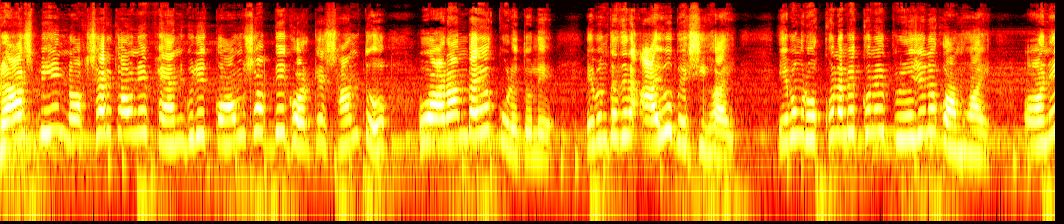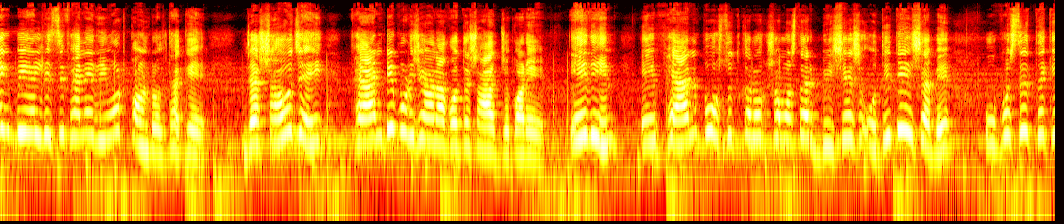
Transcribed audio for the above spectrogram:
ব্রাশবিহীন নকশার কারণে ফ্যানগুলি কম শব্দে ঘরকে শান্ত ও আরামদায়ক করে তোলে এবং তাদের আয়ু বেশি হয় এবং রক্ষণাবেক্ষণের প্রয়োজনও কম হয়। অনেক বিএলডিসি ফ্যানের রিমোট কন্ট্রোল থাকে, যা সহজেই ফ্যানটি পরিচালনা করতে সাহায্য করে। এই দিন এই ফ্যান প্রস্তুতকারক সংস্থার বিশেষ অতিথি হিসাবে উপস্থিত থেকে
